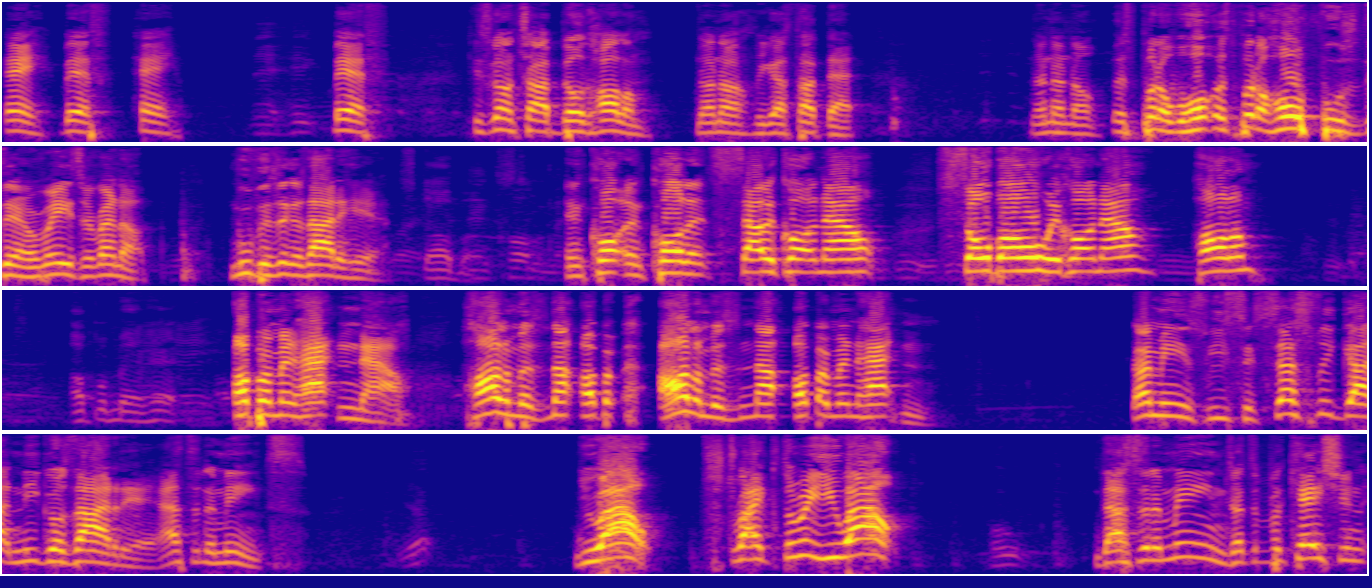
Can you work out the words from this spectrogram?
hey, Biff, hey, Biff. He's gonna try to build Harlem. No, no, we gotta stop that. No, no, no. Let's put a let's put a Whole Foods there and raise the rent up. Move these niggas out of here. And call and call it. How we call it now? Sobo. We call it now. Harlem. Upper Manhattan. Upper Manhattan now. Harlem is not upper. Harlem is not Upper Manhattan. That means we successfully got Negroes out of there. That's what it means. You out. Strike three. You out. That's what it means. Gentrification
